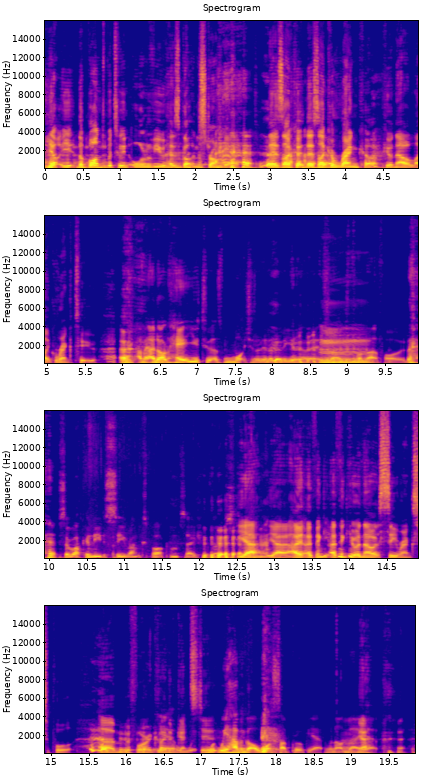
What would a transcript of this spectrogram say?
you you- the bond between all of you has gotten stronger. There's like a there's like a rank up. You're now like rank two. I mean, I don't hate you two as much as I did at the beginning of it. So I just put that forward. So I can need a C rank support conversation first. Yeah, yeah. I, I think I think you are now at C rank support um, before it kind Yeah, of gets we, to. we haven't got a WhatsApp group yet. We're not there Yeah. yet.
